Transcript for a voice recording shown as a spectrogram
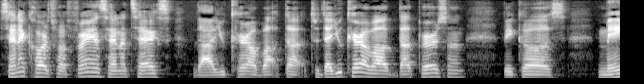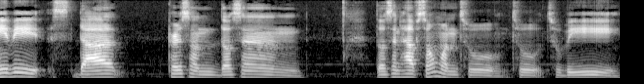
Send a card to a friend. Send a text that you care about that to that you care about that person, because maybe that person doesn't doesn't have someone to to to be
